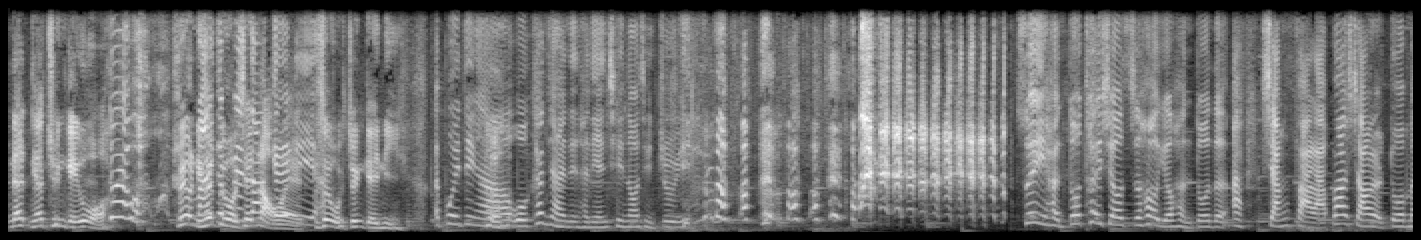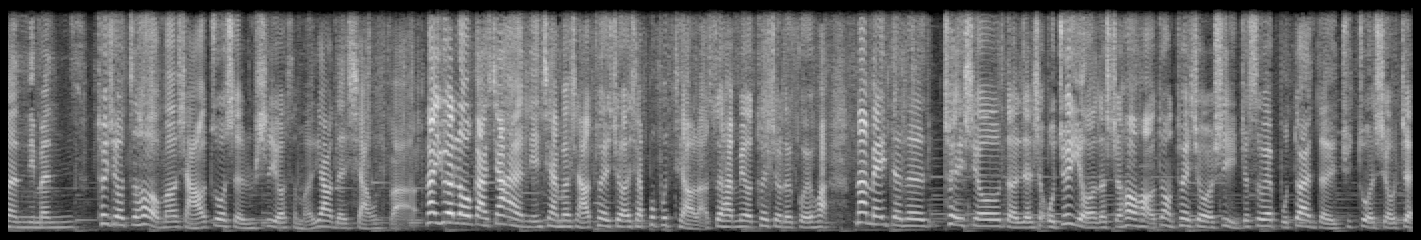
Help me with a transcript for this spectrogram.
那你要捐给我？对我 没有，你会比我先老哎，所以我捐给你。哎，不一定啊，我看起来很很年轻哦，请注意。所以很多退休之后有很多的啊想法啦，不知道小耳朵们，你们退休之后有没有想要做什么事，有什么样的想法？那因为 Loga 现在还很年轻，还没有想要退休，而且不不调了，所以还没有退休的规划。那 Madam 的退休的人生，我觉得有的时候哈，这种退休的事情就是会不断的去做修正。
